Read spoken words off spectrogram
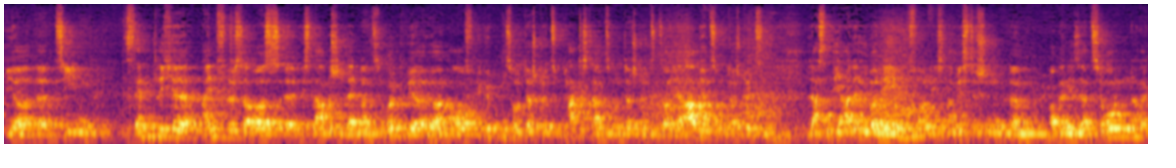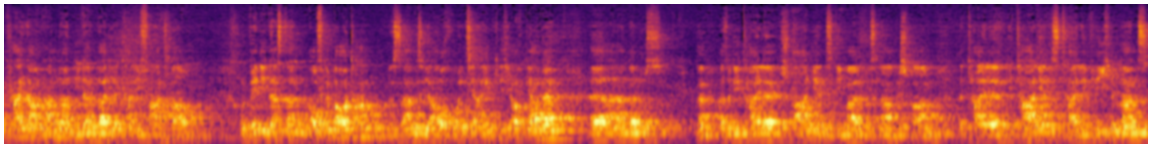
wir äh, ziehen sämtliche Einflüsse aus äh, islamischen Ländern zurück. Wir hören auf, Ägypten zu unterstützen, Pakistan zu unterstützen, Saudi-Arabien zu unterstützen, lassen die alle übernehmen von islamistischen ähm, Organisationen, Al-Qaida und anderen, die dann da ihr Kalifat bauen. Und wenn die das dann aufgebaut haben, das sagen sie ja auch, wollen sie eigentlich auch gerne äh, an Andalus zurück. Ne? Also die Teile Spaniens, die mal islamisch waren, äh, Teile Italiens, Teile Griechenlands,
